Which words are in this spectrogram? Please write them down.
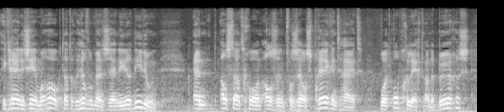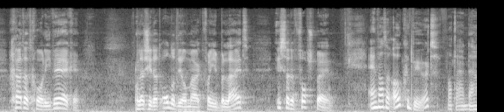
ik realiseer me ook dat er heel veel mensen zijn die dat niet doen. En als dat gewoon als een vanzelfsprekendheid wordt opgelegd aan de burgers, gaat dat gewoon niet werken. En als je dat onderdeel maakt van je beleid, is dat een fopspeen. En wat er ook gebeurt, wat daar nou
